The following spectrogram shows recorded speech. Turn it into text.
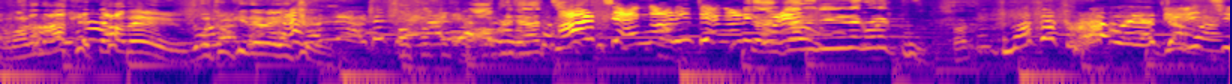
তোমার না খেতে হবে প্রচুর খিদে পেয়েছে আর চ্যাঙ্গারি চ্যাঙ্গারি করে মাথা খারাপ হয়ে যাচ্ছে। দিচ্ছি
